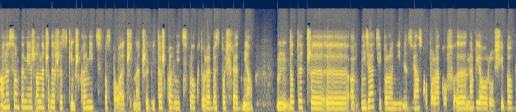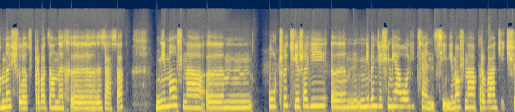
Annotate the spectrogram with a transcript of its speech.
One są wymierzone przede wszystkim w szkolnictwo społeczne, czyli to szkolnictwo, które bezpośrednio dotyczy y, organizacji polonijnych Związku Polaków y, na Białorusi, bo w myśl wprowadzonych y, zasad nie można uczyć, jeżeli nie będzie się miało licencji. Nie można prowadzić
